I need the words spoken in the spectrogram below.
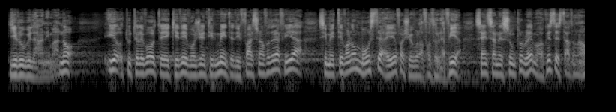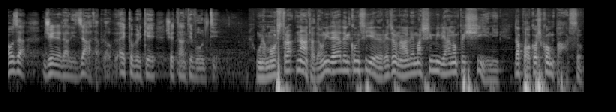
gli rubi l'anima, no. Io tutte le volte chiedevo gentilmente di farsi una fotografia, si mettevano in mostra e io facevo la fotografia senza nessun problema, ma questa è stata una cosa generalizzata proprio, ecco perché c'è tanti volti. Una mostra nata da un'idea del consigliere regionale Massimiliano Pescini, da poco scomparso,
